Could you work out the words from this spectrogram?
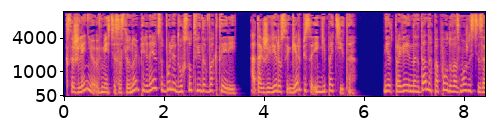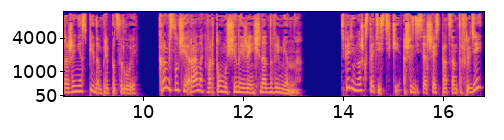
К сожалению, вместе со слюной передаются более 200 видов бактерий, а также вирусы герпеса и гепатита. Нет проверенных данных по поводу возможности заражения СПИДом при поцелуе, кроме случая ранок во рту мужчины и женщины одновременно. Теперь немножко статистики. 66% людей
